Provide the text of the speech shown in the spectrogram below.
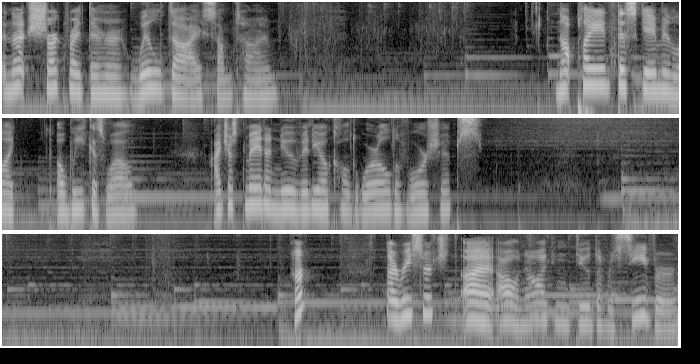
And that shark right there will die sometime. Not playing this game in like a week as well. I just made a new video called World of Warships. Huh? I researched, I, oh, now I can do the receiver.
